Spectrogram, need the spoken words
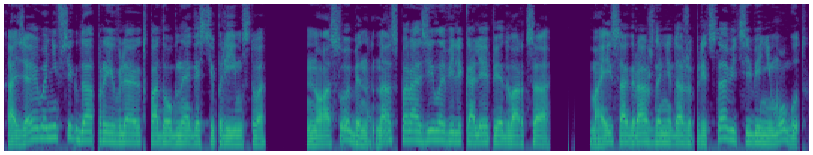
Хозяева не всегда проявляют подобное гостеприимство. Но особенно нас поразило великолепие дворца. Мои сограждане даже представить себе не могут,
